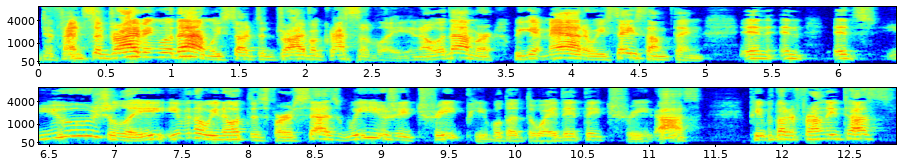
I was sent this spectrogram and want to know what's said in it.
defensive driving with them. We start to drive aggressively, you know, with them, or we get mad, or we say something. And and it's usually, even though we know what this verse says, we usually treat people that the way that they treat us. People that are friendly to us,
